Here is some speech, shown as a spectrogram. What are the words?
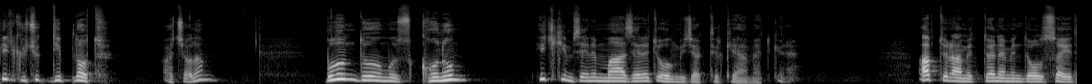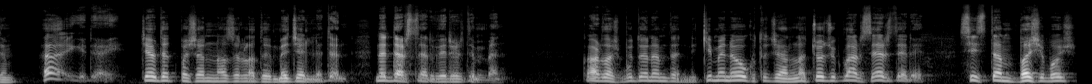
bir küçük dipnot açalım. Bulunduğumuz konum hiç kimsenin mazereti olmayacaktır kıyamet günü. Abdülhamit döneminde olsaydım, hey gidey, Cevdet Paşa'nın hazırladığı mecelleden ne dersler verirdim ben. Kardeş bu dönemde kime ne okutacaksın la? Çocuklar serseri, sistem başıboş,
